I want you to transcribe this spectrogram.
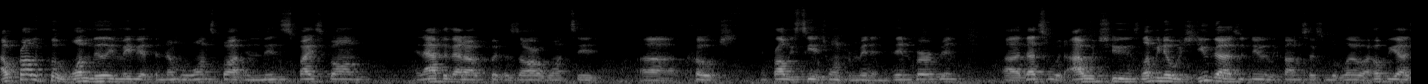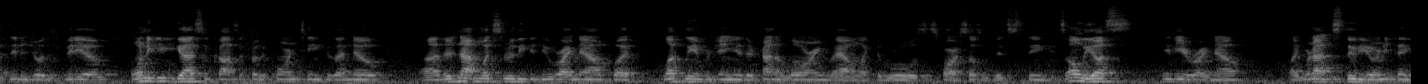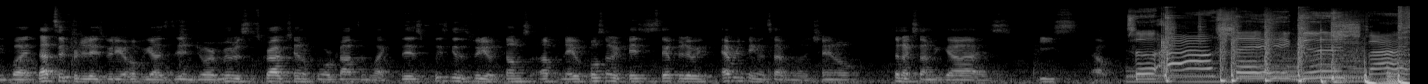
I would probably put one million maybe at the number one spot, and then Spice Bomb, and after that I would put Azzaro Wanted, uh, Coach, and probably CH1 for men, and then Bourbon. Uh, that's what I would choose. Let me know what you guys would do in the comment section below. I hope you guys did enjoy this video. I want to give you guys some content for the quarantine because I know uh, there's not much really to do right now, but luckily in Virginia they're kind of lowering down like the rules as far as social distancing. It's only us in here right now. Like we're not in the studio or anything, but that's it for today's video. Hope you guys did enjoy. Remember to subscribe to the channel for more content like this. Please give this video a thumbs up, and enable post notifications, stay up to date with everything that's happening on the channel. Till next time, you guys. Peace out. So I'll say goodbye.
